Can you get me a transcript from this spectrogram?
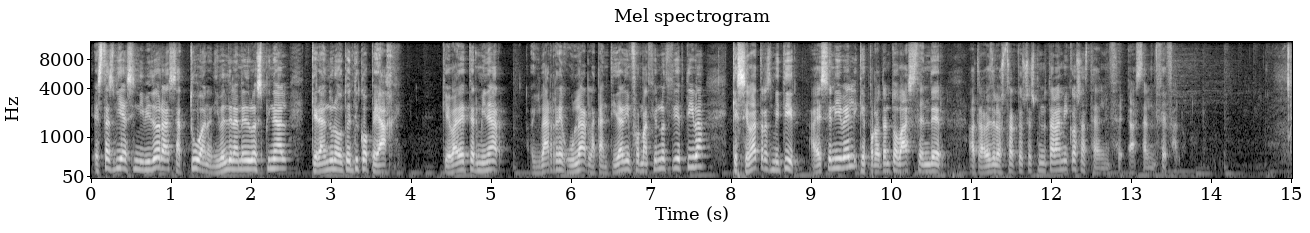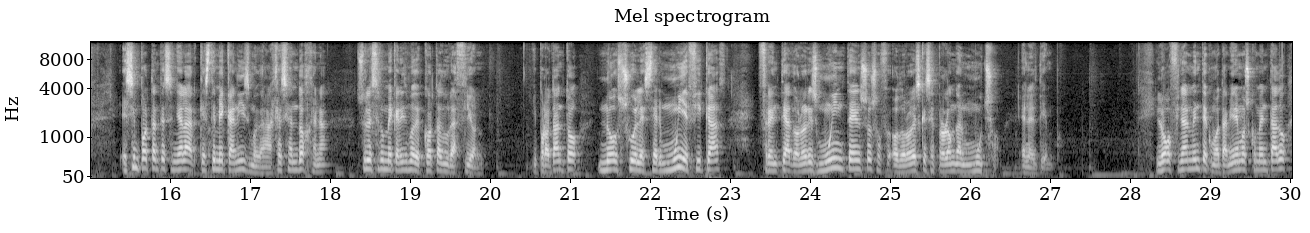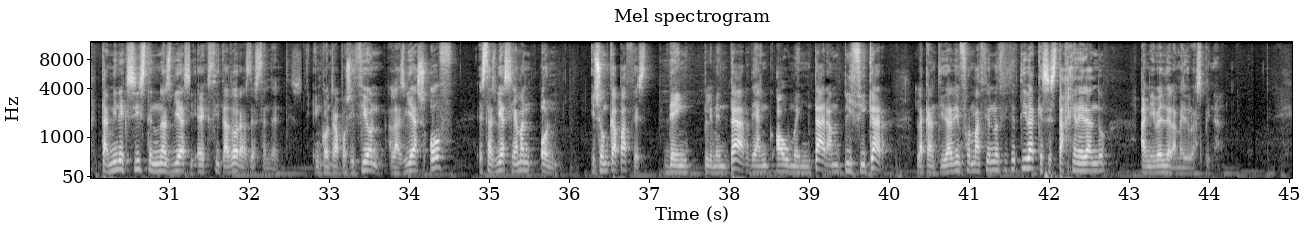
Estas vías inhibidoras actúan a nivel de la médula espinal creando un auténtico peaje que va a determinar y va a regular la cantidad de información nociceptiva que se va a transmitir a ese nivel y que por lo tanto va a ascender a través de los tractos espinotalámicos hasta el, hasta el encéfalo. Es importante señalar que este mecanismo de analgesia endógena suele ser un mecanismo de corta duración y por lo tanto no suele ser muy eficaz frente a dolores muy intensos o dolores que se prolongan mucho en el tiempo. Luego finalmente, como también hemos comentado, también existen unas vías excitadoras descendentes. En contraposición a las vías OFF, estas vías se llaman ON y son capaces de implementar, de aumentar, amplificar la cantidad de información nociceptiva que se está generando a nivel de la médula espinal.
